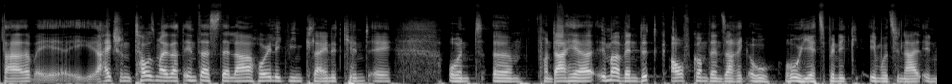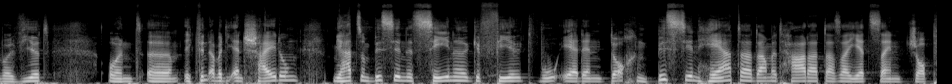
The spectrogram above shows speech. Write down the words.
da äh, habe ich schon tausendmal gesagt, Interstellar, heulig wie ein kleines Kind, ey. Und ähm, von daher, immer wenn das aufkommt, dann sage ich, oh, oh, jetzt bin ich emotional involviert. Und äh, ich finde aber die Entscheidung, mir hat so ein bisschen eine Szene gefehlt, wo er denn doch ein bisschen härter damit hadert, dass er jetzt seinen Job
